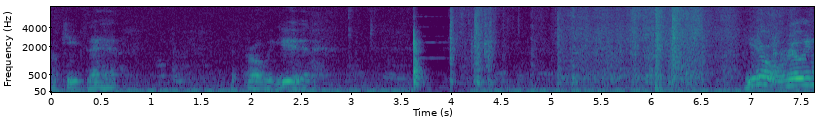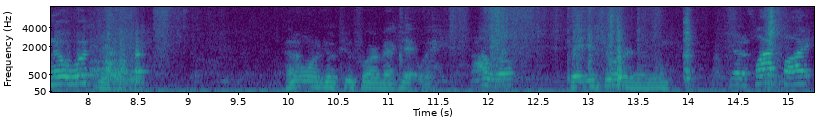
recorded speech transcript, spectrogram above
I'll keep that. That's probably good. You don't really know what's going on. I don't want to go too far back that way. I will. Take you shorter than me. Got a flashlight.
